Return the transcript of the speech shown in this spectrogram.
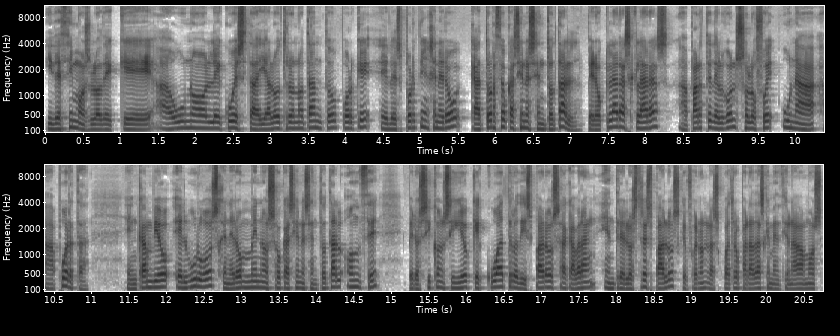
Y decimos lo de que a uno le cuesta y al otro no tanto porque el Sporting generó 14 ocasiones en total, pero claras, claras, aparte del gol solo fue una a puerta. En cambio, el Burgos generó menos ocasiones en total, 11, pero sí consiguió que cuatro disparos acabaran entre los tres palos, que fueron las cuatro paradas que mencionábamos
